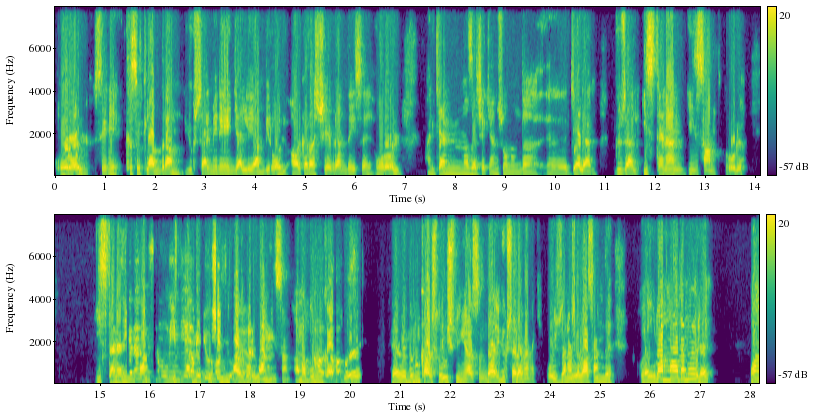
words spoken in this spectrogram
o rol seni kısıtlandıran, yükselmeni engelleyen bir rol. Arkadaş çevrende ise o rol Hani kendini naza çeken sonunda e, gelen, güzel, istenen insan rolü. İstenen, İstenen insan, insan olayım diye yapmıyorum için aslında. yani. yalvarılan insan. Ama bunun Daha- daha karşılığı basit. Evet bunun karşılığı iş dünyasında yükselememek. O yüzden acaba sen de "Ya ulan madem öyle lan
